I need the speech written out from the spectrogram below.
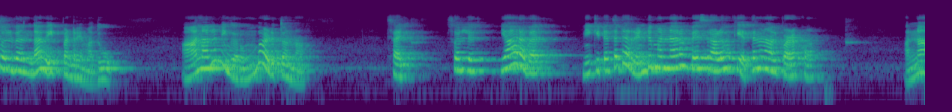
சொல்வேன்னு தான் வெயிட் பண்ணுறேன் மது. ஆனாலும் நீங்கள் ரொம்ப அடுத்தோண்ணா சரி சொல்லு. யார் அவர்? நீ கிட்டத்தட்ட ரெண்டு மணி நேரம் பேசுகிற அளவுக்கு எத்தனை நாள் பழக்கம்? அண்ணா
